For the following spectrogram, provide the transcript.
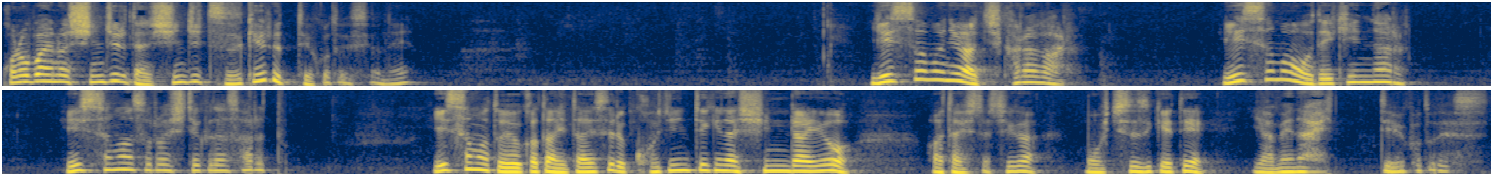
この場合の信じるというのは信じ続けるということですよね。イエス様には力がある。イエス様をおできになる。イエス様はそれをしてくださると。イエス様という方に対する個人的な信頼を私たちが持ち続けてやめないっていうことです。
